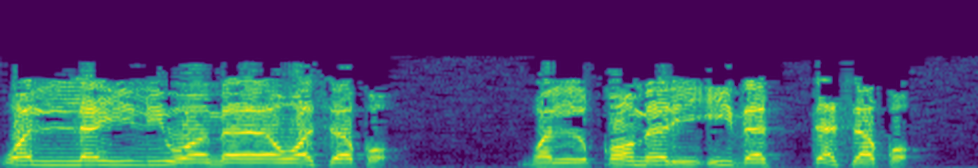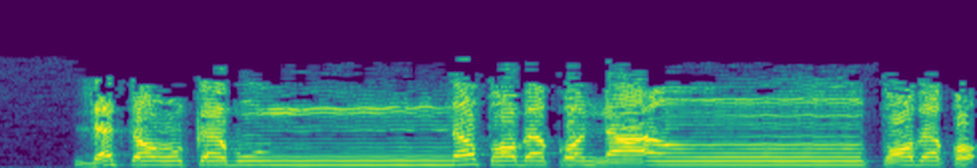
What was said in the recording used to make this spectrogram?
والليل وما وسق والقمر إذا اتسق. لتركبن طبقا عن طبق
